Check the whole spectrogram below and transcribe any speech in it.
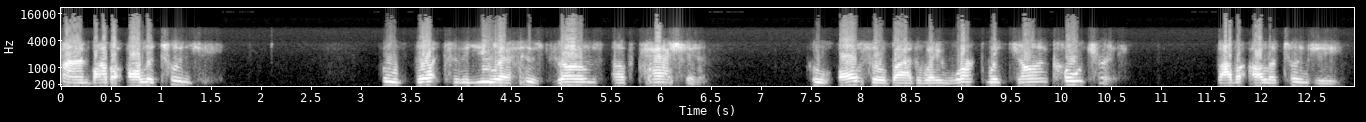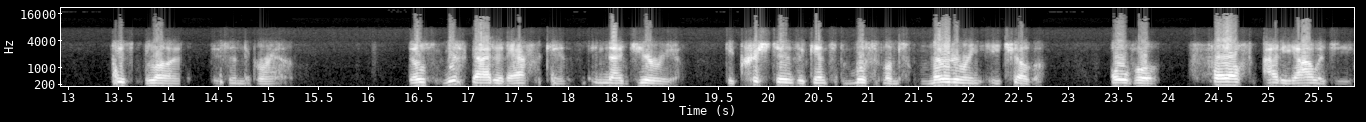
find Baba Olatunji, who brought to the U.S. his drums of passion, who also, by the way, worked with John Coltrane. Baba Olatunji, his blood is in the ground. Those misguided Africans in Nigeria the Christians against the Muslims murdering each other over false ideology,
